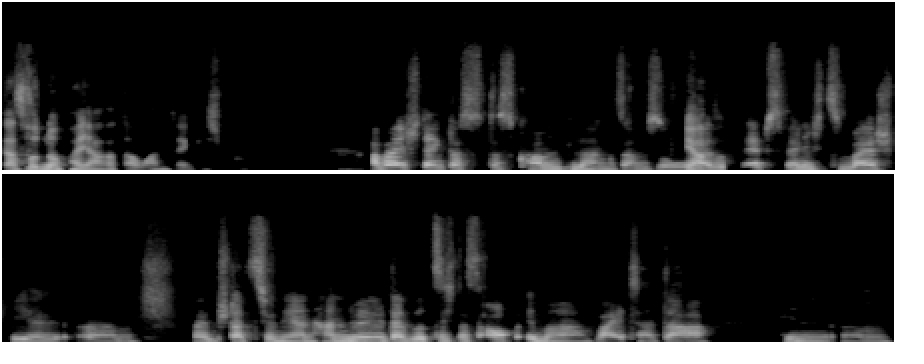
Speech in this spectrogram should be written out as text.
das wird noch ein paar Jahre dauern, denke ich mal. Aber ich denke, das, das kommt langsam so. Ja. Also selbst wenn ich zum Beispiel ähm, beim stationären Handel, da wird sich das auch immer weiter dahin ähm,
